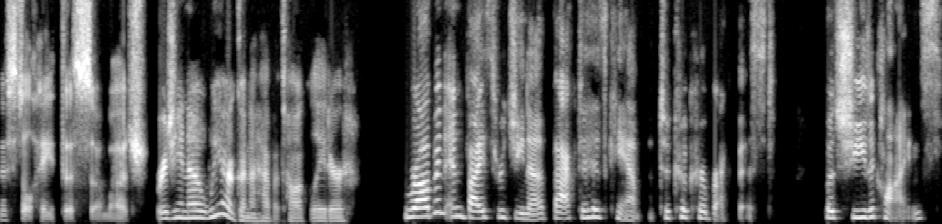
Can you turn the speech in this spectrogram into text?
I still hate this so much. Regina, we are going to have a talk later. Robin invites Regina back to his camp to cook her breakfast, but she declines.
